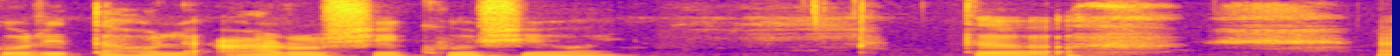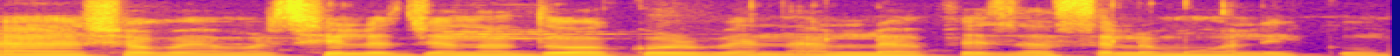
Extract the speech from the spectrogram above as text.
করি, তাহলে আরও সে খুশি হয়। তো সবাই আমার ছেলের জন্য দোয়া করবেন। আল্লাহ হাফেজ। আসসালামু আলাইকুম।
